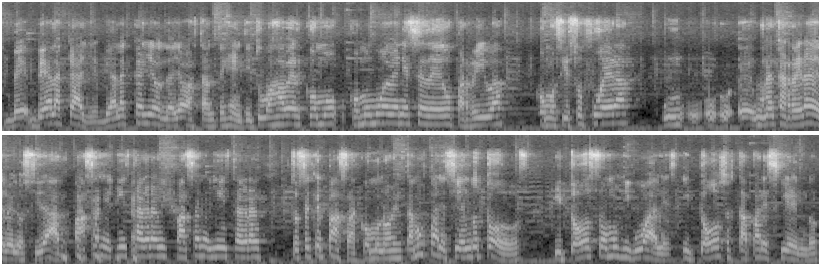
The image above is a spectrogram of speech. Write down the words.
ve, a la calle, ve a la calle donde haya bastante gente y tú vas a ver cómo, cómo mueven ese dedo para arriba como si eso fuera eh, una carrera de velocidad. Pasan el Instagram y pasan el Instagram. Entonces, ¿qué pasa? Como nos estamos pareciendo todos y todos somos iguales y todo se está pareciendo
